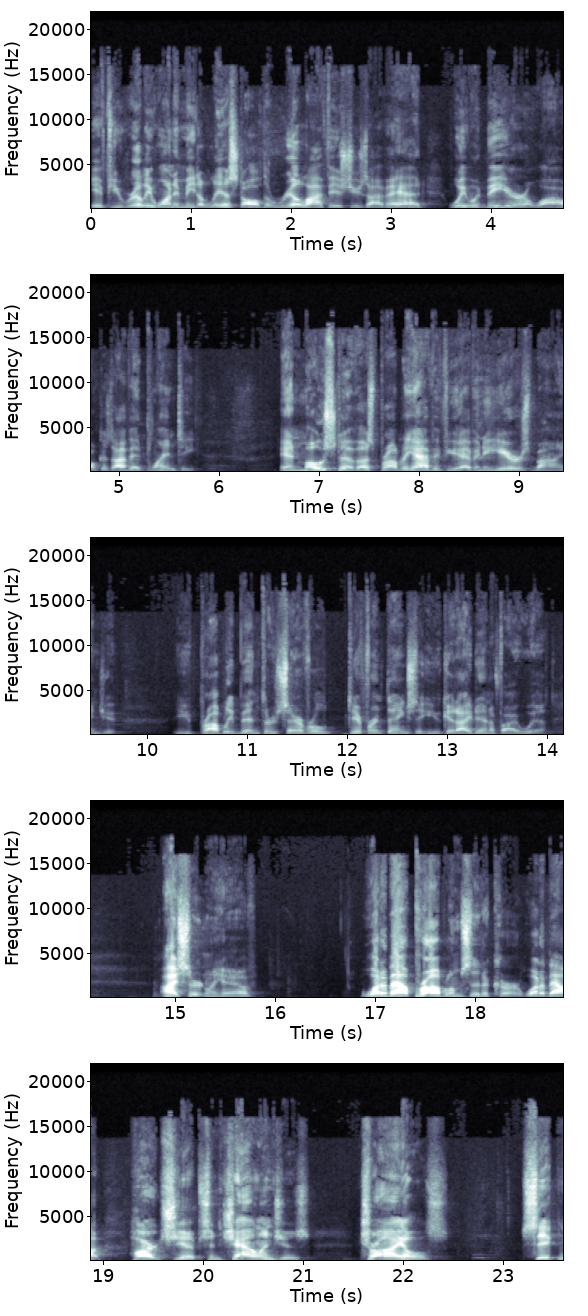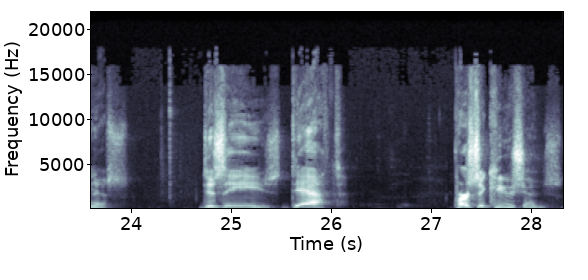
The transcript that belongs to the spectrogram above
if you really wanted me to list all the real life issues I've had, we would be here a while because I've had plenty. And most of us probably have, if you have any years behind you. You've probably been through several different things that you could identify with. I certainly have. What about problems that occur? What about hardships and challenges, trials, sickness, disease, death, persecutions?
